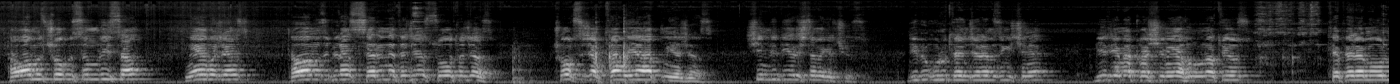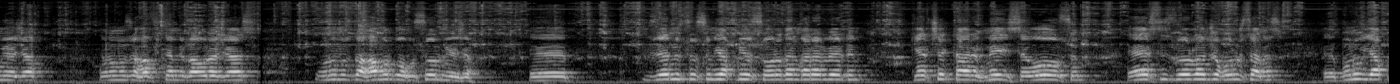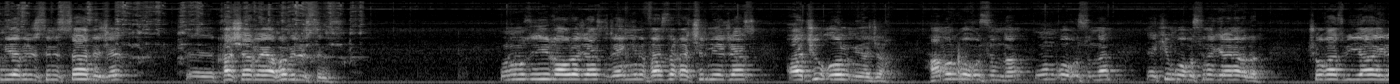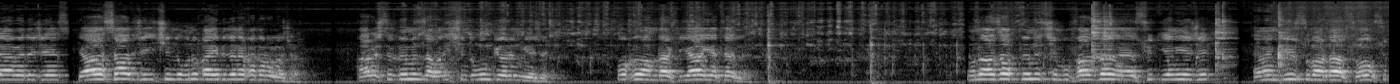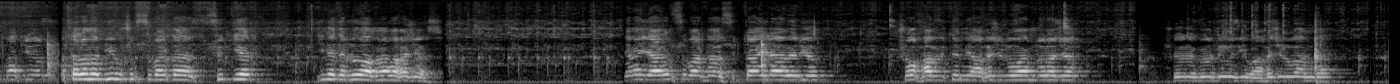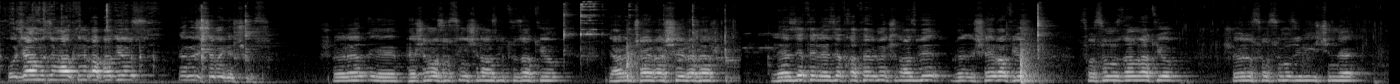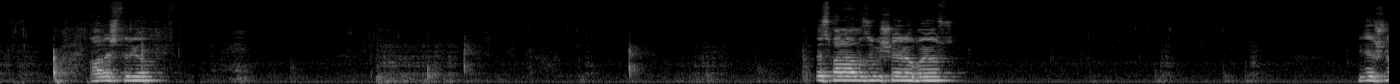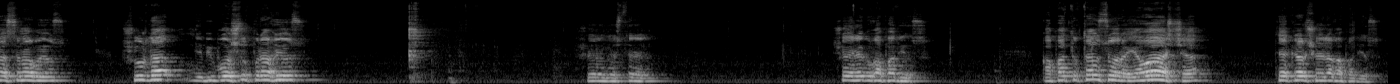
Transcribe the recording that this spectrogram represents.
Tavamız çok ısındıysa ne yapacağız? Tavamızı biraz serinleteceğiz, soğutacağız. Çok sıcak tavaya atmayacağız. Şimdi diğer işleme geçiyoruz. Dibi kuru tenceremizin içine bir yemek kaşığına yakın un atıyoruz. Tepeleme olmayacak. Unumuzu hafiften bir kavuracağız. Unumuzda hamur kokusu olmayacak. Ee, üzerinin sosunu yapmıyor. Sonradan karar verdim. Gerçek tarif neyse o olsun. Eğer siz zorlanacak olursanız e, bunu yapmayabilirsiniz. Sadece e, kaşarla yapabilirsiniz. Unumuzu iyi kavuracağız. Rengini fazla kaçırmayacağız. Acı olmayacak. Hamur kokusundan, un kokusundan, ekin kokusuna gelene kadar. Çok az bir yağ ilave edeceğiz. Yağ sadece içinde unu kaybedene kadar olacak. Karıştırdığımız zaman içinde un görünmeyecek. O kıvamdaki yağ yeterli. Unu azalttığımız için bu fazla e, süt yemeyecek. Hemen bir su bardağı soğuk süt katıyoruz. Ortalama bir buçuk su bardağı süt yer. Yine de kıvamına bakacağız. Hemen yarım su bardağı süt daha ilave ediyorum. Çok hafiften bir akıcı kıvamda olacak. Şöyle gördüğünüz gibi akıcı kıvamda. Ocağımızın altını kapatıyoruz. Öbür işleme geçiyoruz. Şöyle e, peşama sosun içine az bir tuz atıyorum. Yarım çay kaşığı kadar. Lezzete lezzet katabilmek için az bir şey katıyorum. Sosumuzdan katıyorum. Şöyle sosumuzu bir içinde alıştırıyorum. Ispanağımızı bir şöyle koyuyoruz. Bir de şurasına koyuyoruz. Şurada bir boşluk bırakıyoruz. Şöyle gösterelim. Şöyle bir kapatıyoruz. Kapattıktan sonra yavaşça tekrar şöyle kapatıyoruz.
